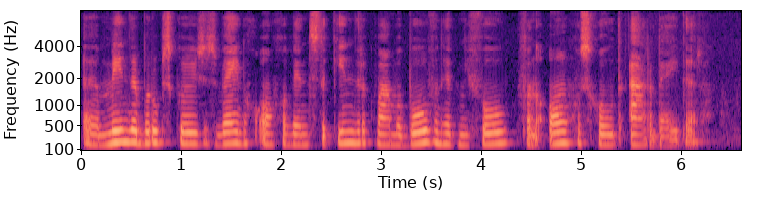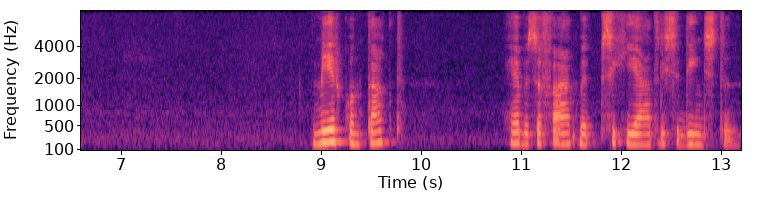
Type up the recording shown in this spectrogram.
Uh, minder beroepskeuzes, weinig ongewenste kinderen kwamen boven het niveau van een ongeschoold arbeider. Meer contact hebben ze vaak met psychiatrische diensten.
